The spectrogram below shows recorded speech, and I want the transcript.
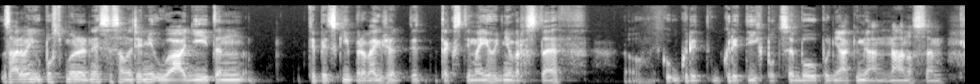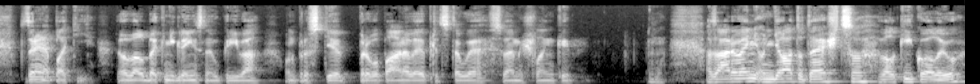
Zároveň u postmoderny se samozřejmě uvádí ten typický prvek, že ty texty mají hodně vrstev, jo, jako ukryt, ukrytých pod sebou, pod nějakým nánosem. To tady neplatí. Jo, Welbeck nikde nic neukrývá, on prostě prvoplánově představuje své myšlenky. A zároveň on dělá to též, co velký Coelho,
